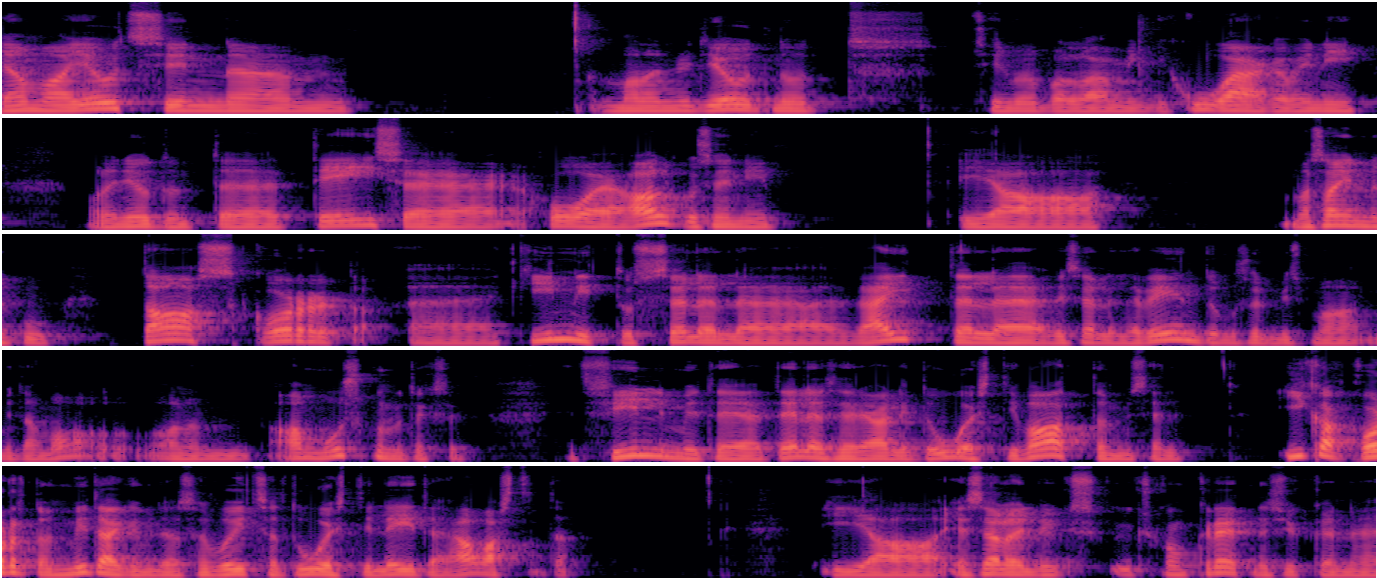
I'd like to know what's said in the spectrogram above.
ja ma jõudsin ähm,, ma olen nüüd jõudnud siin võib-olla mingi kuu aega või nii, olen jõudnud teise hooaja alguseni ja ma sain nagu taaskord äh, kinnitust sellele väitele või sellele veendumusele, mis ma, mida ma olen ammu uskunud, eks, et, et filmide ja teleseriaalide uuesti vaatamisel iga kord on midagi, mida sa võid sealt uuesti leida ja avastada. ja, ja seal oli üks, üks konkreetne siukene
